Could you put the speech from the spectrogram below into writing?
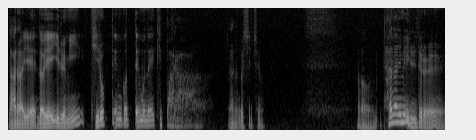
나라에 너의 이름이 기록된 것 때문에 기뻐하라. 라는 것이죠. 어, 하나님의 일들을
